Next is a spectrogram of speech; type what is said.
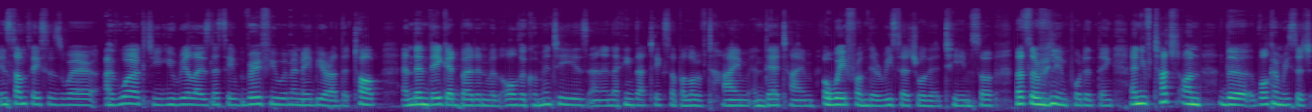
in some places where I've worked, you, you realize, let's say, very few women maybe are at the top, and then they get burdened with all the committees. And, and I think that takes up a lot of time and their time away from their research or their team. So that's a really important thing. And you've touched on the Wellcome research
